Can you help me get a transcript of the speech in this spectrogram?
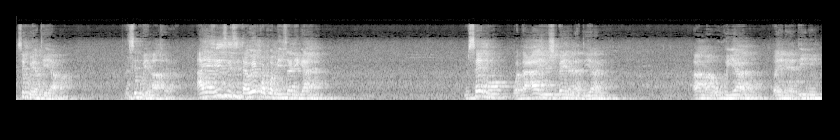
siku ya Kiyama na siku ya akhira. Aya hizi zitawekwa kwa mizani gani? Msemo wa taayush baina al-adyan. Ama uhuyano baina ya dini,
